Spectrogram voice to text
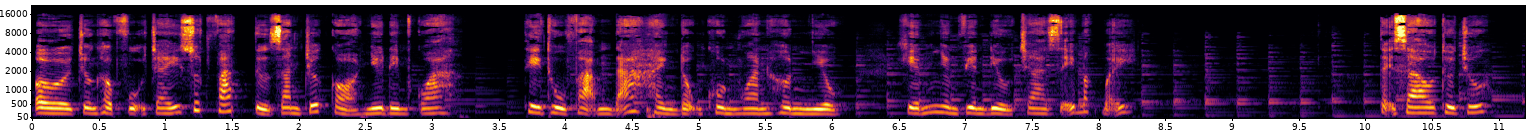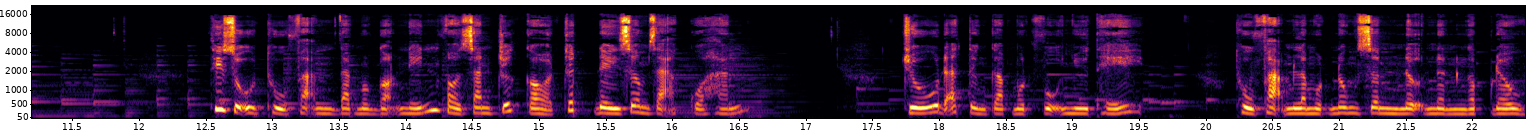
ở trường hợp vụ cháy xuất phát từ gian trước cỏ như đêm qua, thì thủ phạm đã hành động khôn ngoan hơn nhiều, khiến nhân viên điều tra dễ mắc bẫy. Tại sao thưa chú? Thí dụ thủ phạm đặt một ngọn nến vào gian trước cỏ chất đầy rơm dạ của hắn. Chú đã từng gặp một vụ như thế. Thủ phạm là một nông dân nợ nần ngập đầu.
